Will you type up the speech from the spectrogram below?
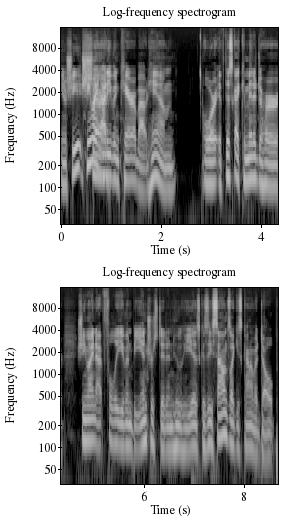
You know, she she might not even care about him. Or if this guy committed to her, she might not fully even be interested in who he is because he sounds like he's kind of a dope.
